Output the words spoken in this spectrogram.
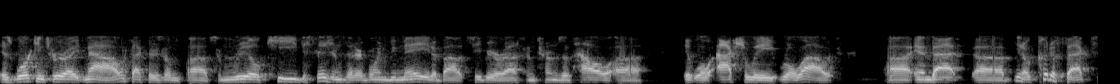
is working through right now. In fact, there's a, uh, some real key decisions that are going to be made about CBRS in terms of how uh, it will actually roll out. Uh, and that uh, you know could affect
